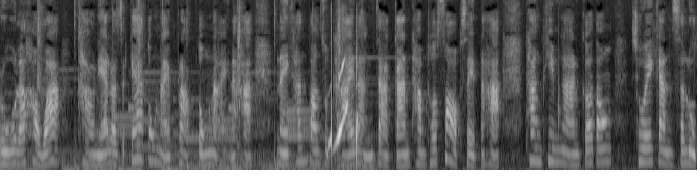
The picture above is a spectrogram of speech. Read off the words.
รู้แล้วค่ะว่าคราวนี้เราจะแก้ตรงไหนปรับตรงไหนนะคะ ในขั้นตอนสุดท้ายหลังจากการทำทดสอบเสร็จนะคะ ทางทีมงานก็ต้องช่วยกันสรุป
